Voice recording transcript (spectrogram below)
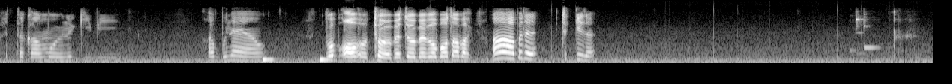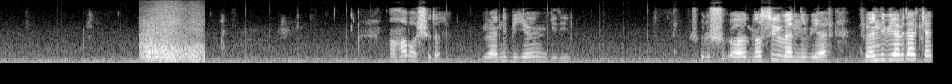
Hayatta kalma oyunu gibi. Ha bu ne ya? Rob Aa, tövbe tövbe robota bak. Aa bu ne? Çık güzel. Aha başladı. Güvenli bir yere mi gideyim? Şöyle şu Aa, nasıl güvenli bir yer? Güvenli bir yer derken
